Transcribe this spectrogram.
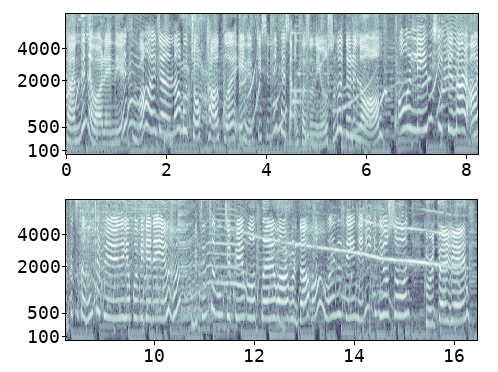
Sende ne var Enid? Vay canına bu çok tatlı. Enid kesinlikle sen kazanıyorsun. Ödülünü al. Oley teşekkürler. Artık sabun köpüğü yapabilirim. Bütün sabun köpüğü bulutları var burada. Ha, Wednesday nereye gidiyorsun? Kurtarın.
